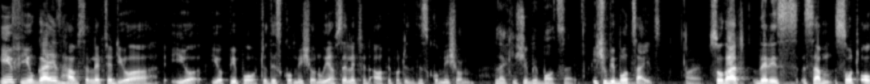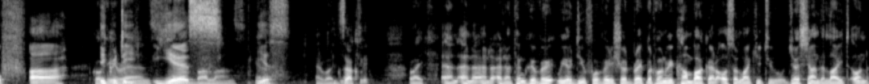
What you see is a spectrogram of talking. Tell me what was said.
if you guys have selected your, your, your people to this commission, we have selected our people to this commission. Like it should be both sides. It should be both sides. Right. So that there is some sort of uh, equity. Yes. balance. Yes. exactly. Right, and, and, and, and I think we're very, we are due for a very short break, but when we come back, I'd also like you to just shine the light on,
